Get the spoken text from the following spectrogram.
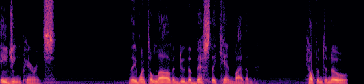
aging parents. They want to love and do the best they can by them. Help them to know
